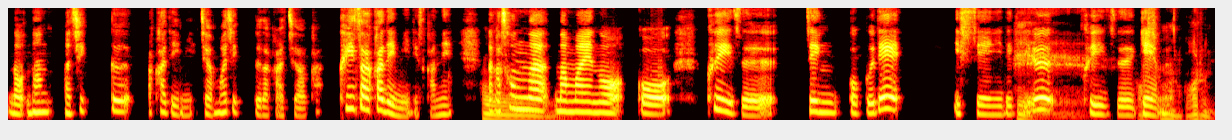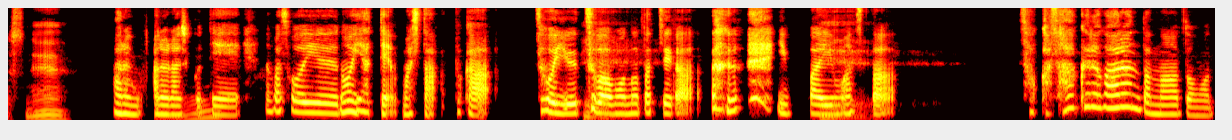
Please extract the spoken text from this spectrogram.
の、なん、マジックアカデミー？違う、マジックだから違うか。クイズアカデミーですかね。ーなんかそんな名前の、こう、クイズ全国で一斉にできるクイズゲームあそんなのがあるんですね。ある、あるらしくて、なんかそういうのをやってましたとか、そういうつわものたちがいっぱいいました。そっか、サークルがあるんだなと思っ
